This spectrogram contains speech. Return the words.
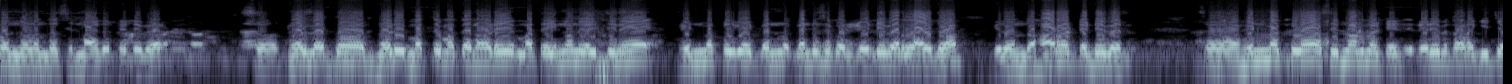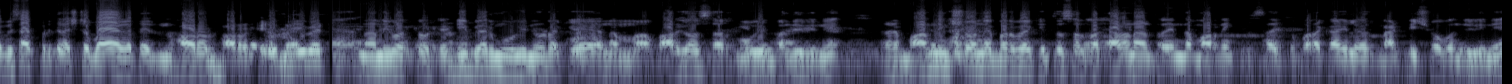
ಬಂದು ನೋಡೋಂಥ ಸಿನಿಮಾ ಇದು ಟೆಡಿ ಬೇರ್ ಸೊ ನೋಡ್ಬೇಕು. ನೋಡಿ, ಮತ್ತೆ ಮತ್ತೆ ನೋಡಿ. ಮತ್ತೆ ಇನ್ನೊಂದು ಹೇಳ್ತೀನಿ. ಹೆಣ್ಮಕ್ಳಿಗೆ ಗಂಡು ಗಂಡಸು ಟೆಡಿ ಬೇರ್ ಎಲ್ಲ ಇದು. ಇದೊಂದು ಹಾರರ್ ಟೆಡಿ ಬೇರ್ ಸೊ ಹೆಣ್ಮಕ್ಳು ಸಿನಿಮಾ ಟೆಡಿ ಬೇರ್ ತಗೊಂಡೋಗಿ ಈಚೆ ಬಿಸಾಕ್ಬಿಡ್ತಾರೆ ಅಷ್ಟು ಭಯ ಆಗುತ್ತೆ ಇದನ್ನ ಹಾರರ್ ಹಾರರ್ ಟೆಡಿ ನಾನು ಇವತ್ತು ಟೆಡ್ಡಿ ಬೇರ್ ಮೂವಿ ನೋಡಕ್ಕೆ ನಮ್ಮ ಭಾರ್ಗವ್ ಸರ್ ಮೂವಿ ಬಂದಿದ್ದೀನಿ. ಅಂದ್ರೆ ಮಾರ್ನಿಂಗ್ ಶೋನೇ ಬರಬೇಕಿತ್ತು. ಸ್ವಲ್ಪ ಕಾರಣಾಂತರದಿಂದ ಮಾರ್ನಿಂಗ್ ಕೆಲಸ ಬರಕ್ಕಾಗಿಲ್ಲ ಇವತ್ತು ಮ್ಯಾಟ್ನಿ ಶೋ ಬಂದಿದ್ದೀನಿ.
